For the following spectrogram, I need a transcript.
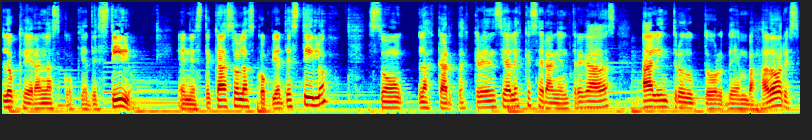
lo que eran las copias de estilo. En este caso, las copias de estilo son las cartas credenciales que serán entregadas al introductor de embajadores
